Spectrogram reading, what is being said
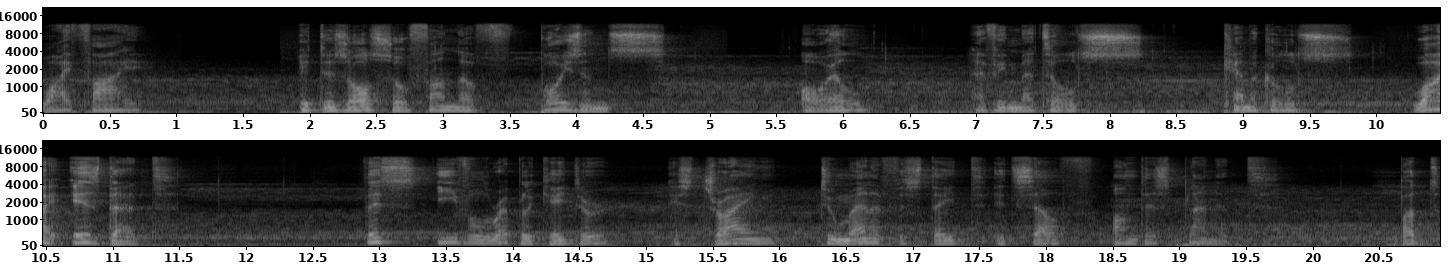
Wi-Fi. It is also fond of poisons, oil, heavy metals, chemicals. Why is that? This evil replicator is trying to manifestate itself on this planet. But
